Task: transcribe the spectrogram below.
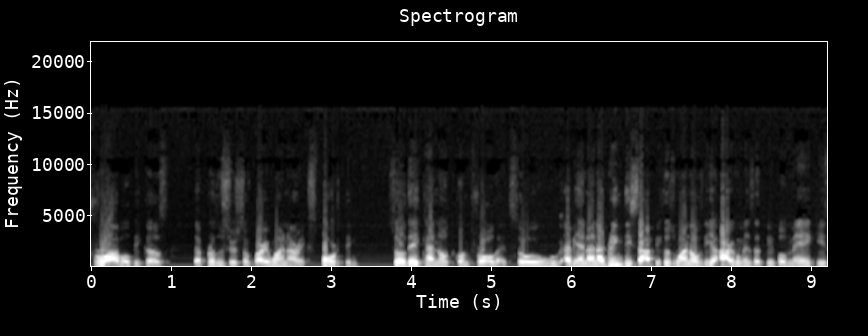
trouble because the producers of marijuana are exporting, so they cannot control it. So, I mean, and, and I bring this up because one of the arguments that people make is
